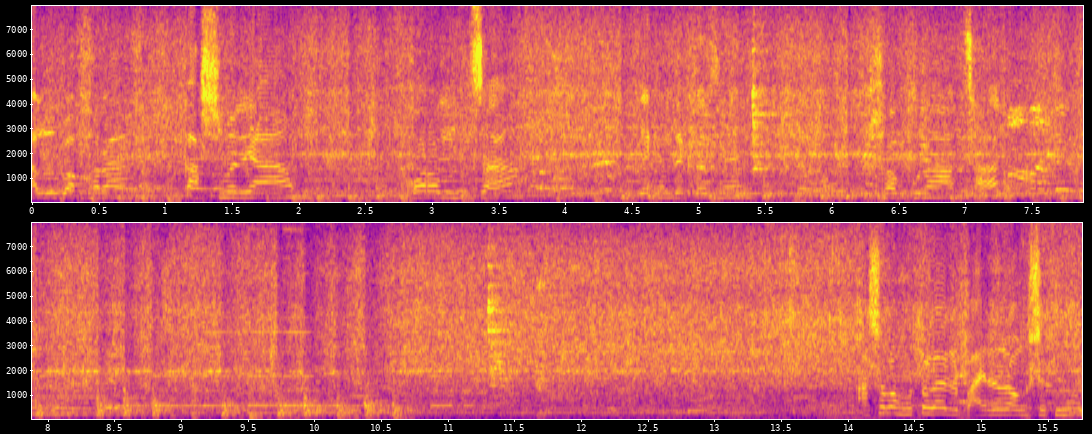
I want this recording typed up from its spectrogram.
আলুর বখরা, কাশ্মীরি আম গরম চা, যেখানে দেখতেছেন সবগুলো আচার আসলে হোটেলের বাইরের অংশ কিন্তু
